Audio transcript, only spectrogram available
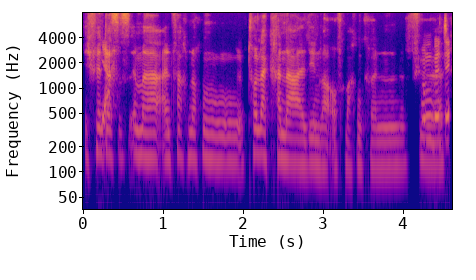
Ich finde, ja. das ist immer einfach noch ein toller Kanal, den wir aufmachen können für unbedingt.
